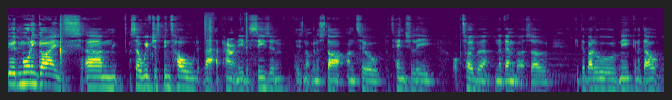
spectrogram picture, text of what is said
Good morning, guys. Um, so we've just been told that apparently the season is not going to start until potentially October, November. So kita baru ni kena tahu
